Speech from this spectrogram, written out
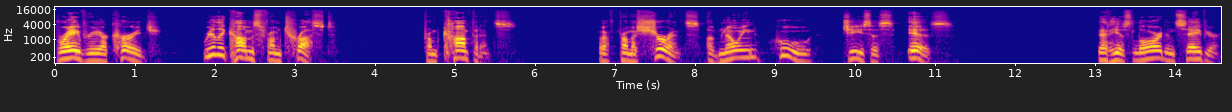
bravery or courage really comes from trust, from confidence, from assurance of knowing who Jesus is. That he is Lord and Savior,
